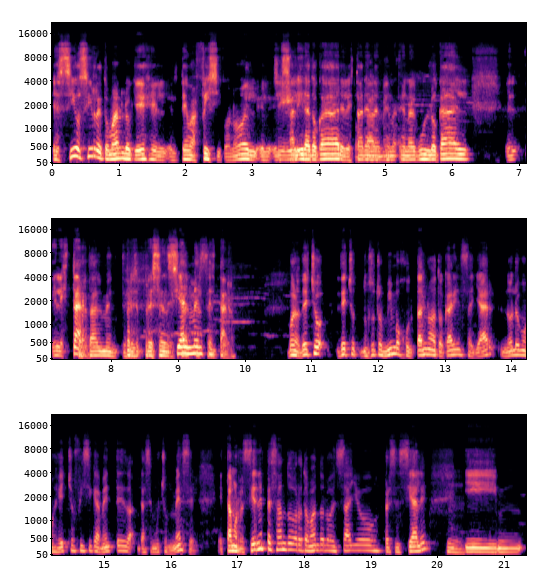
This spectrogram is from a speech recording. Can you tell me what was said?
es sí o sí retomar lo que es el, el tema físico, ¿no? El, el, salir a tocar, el estar en, en, algún local, el, estar. Totalmente. presencialmente estar. Bueno, de hecho, de hecho, nosotros mismos juntarnos a tocar y ensayar no lo hemos hecho físicamente de hace muchos meses. Estamos recién empezando, retomando los ensayos presenciales mm. y mm,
